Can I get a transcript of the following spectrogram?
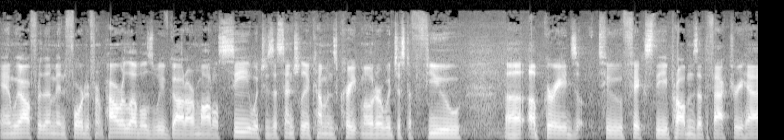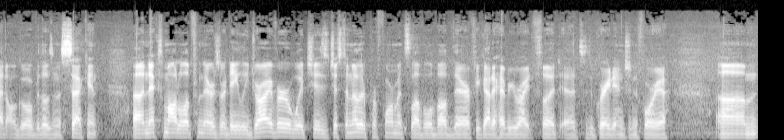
And we offer them in four different power levels. We've got our Model C, which is essentially a Cummins crate motor with just a few uh, upgrades to fix the problems that the factory had. I'll go over those in a second. Uh, next model up from there is our daily driver, which is just another performance level above there. If you got a heavy right foot, uh, it's a great engine for you. Um,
